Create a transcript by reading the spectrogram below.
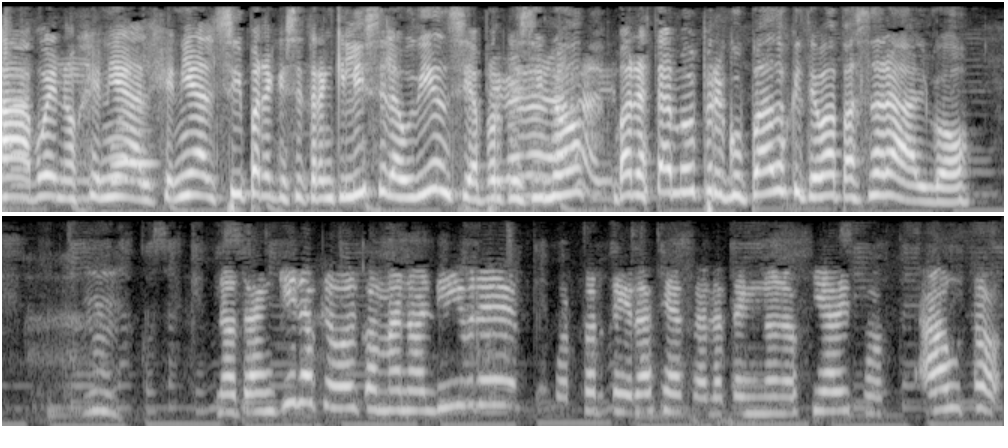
Ah, bueno, genial, genial. Sí, para que se tranquilice la audiencia, porque si no van a estar muy preocupados que te va a pasar algo. Mm. No, tranquilo que voy con manos libres. Por suerte, gracias a la tecnología de estos autos,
